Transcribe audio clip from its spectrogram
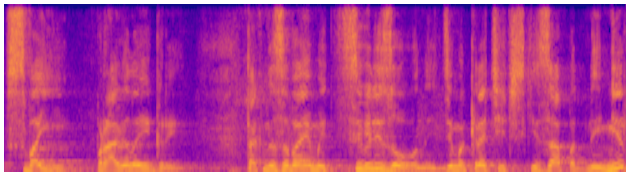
свои правила игры. Так называемый цивилизованный, демократический западный мир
